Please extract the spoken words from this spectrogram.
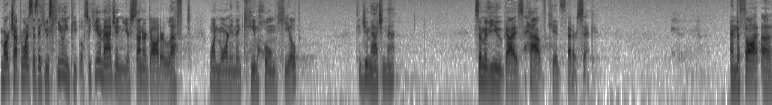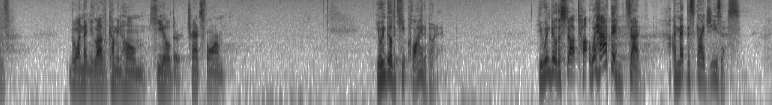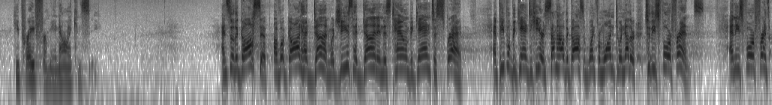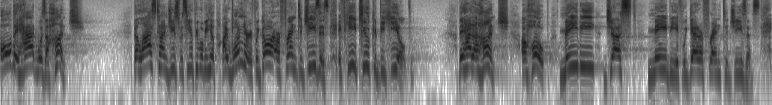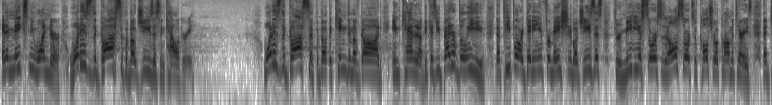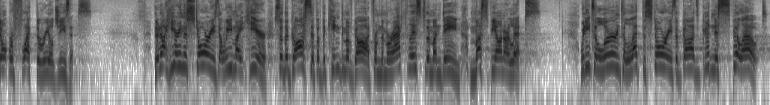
Mark chapter 1 says that he was healing people. So you can imagine your son or daughter left one morning and then came home healed. Could you imagine that? Some of you guys have kids that are sick. And the thought of the one that you love coming home healed or transformed, you wouldn't be able to keep quiet about it. You wouldn't be able to stop talking. What happened, son? I met this guy, Jesus. He prayed for me, and now I can see. And so the gossip of what God had done, what Jesus had done in this town, began to spread. And people began to hear, and somehow the gossip went from one to another to these four friends. And these four friends, all they had was a hunch that last time Jesus was here, people were being healed. I wonder if we got our friend to Jesus, if he too could be healed. They had a hunch, a hope, maybe just maybe if we get our friend to Jesus. And it makes me wonder what is the gossip about Jesus in Calgary? What is the gossip about the kingdom of God in Canada? Because you better believe that people are getting information about Jesus through media sources and all sorts of cultural commentaries that don't reflect the real Jesus. They're not hearing the stories that we might hear. So the gossip of the kingdom of God, from the miraculous to the mundane, must be on our lips. We need to learn to let the stories of God's goodness spill out.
